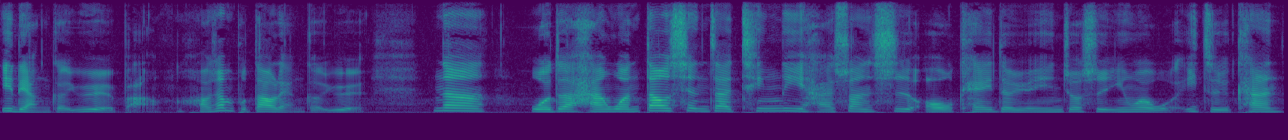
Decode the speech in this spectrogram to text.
一两个月吧，好像不到两个月。那我的韩文到现在听力还算是 OK 的原因，就是因为我一直看，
